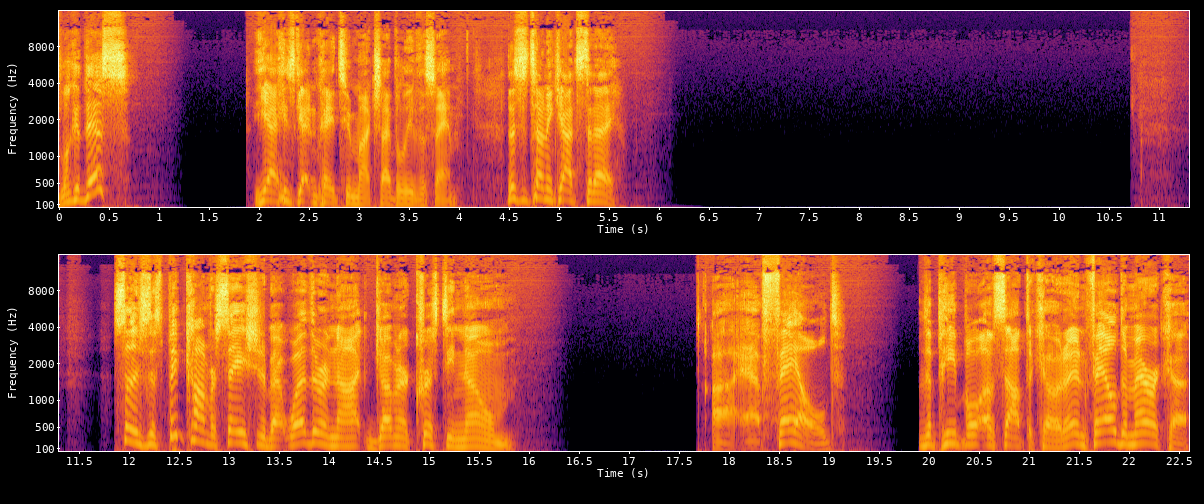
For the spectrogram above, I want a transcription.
Look at this. Yeah, he's getting paid too much. I believe the same. This is Tony Katz today. So there's this big conversation about whether or not Governor Kristi Noem uh, failed the people of South Dakota and failed America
